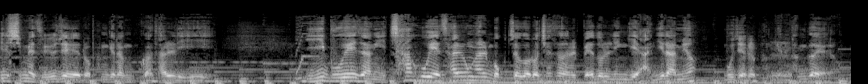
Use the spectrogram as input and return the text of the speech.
1심에서 유죄로 판결한 것과 달리 이 부회장이 차후에 사용할 목적으로 재산을 빼돌린 게 아니라며 무죄를 판결한 거예요.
